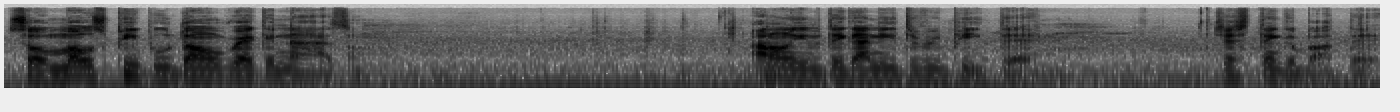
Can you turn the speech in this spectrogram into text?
so most people don't recognize them i don't even think i need to repeat that. Just think about that.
